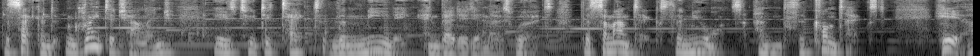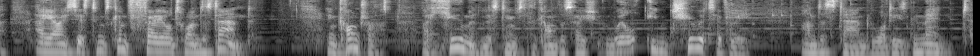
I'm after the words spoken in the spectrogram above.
the second greater challenge is to detect the meaning embedded in those words, the semantics, the nuance, and the context. Here, AI systems can fail to understand. In contrast, a human listening to the conversation will intuitively understand what is meant.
